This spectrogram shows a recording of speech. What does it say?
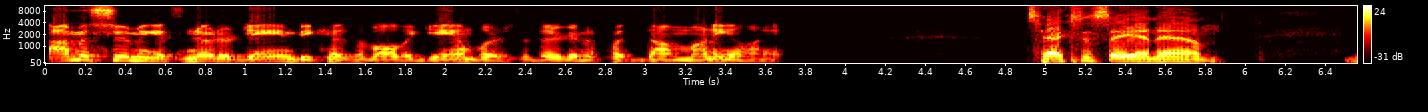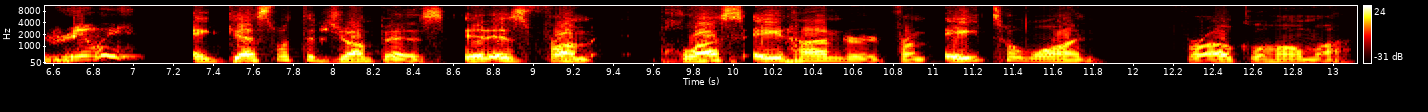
I'm assuming it's Notre Dame because of all the gamblers that they're going to put dumb money on it. Texas A&M. Really? And guess what the jump is? It is from plus 800 from 8 to 1 for Oklahoma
